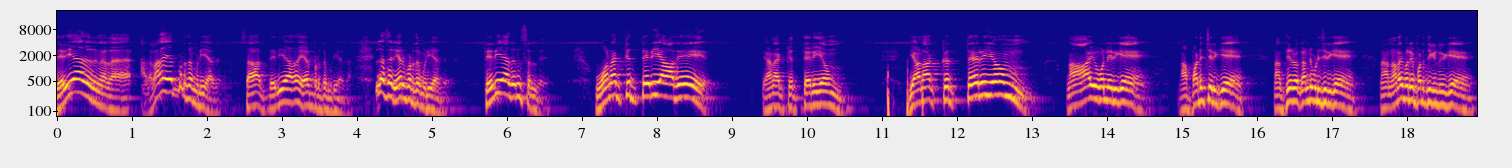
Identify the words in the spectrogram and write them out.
தெரியாததுனால அதெல்லாம் ஏற்படுத்த முடியாது. சார் தெரியாதா? ஏற்படுத்த முடியாதா? இல்லை சார் ஏற்படுத்த முடியாது. தெரியாதுன்னு சொல்லு. உனக்கு தெரியாதே. எனக்கு தெரியும். எனக்கு தெரியும். நான் ஆய்வு பண்ணியிருக்கேன் நான் படிச்சிருக்கேன். நான் தீர்வை கண்டுபிடிச்சிருக்கேன். நான் நடைமுறைப்படுத்திக்கிட்டு இருக்கேன்.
